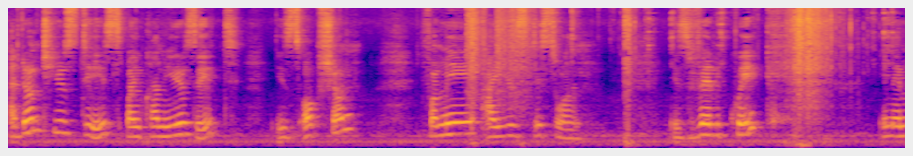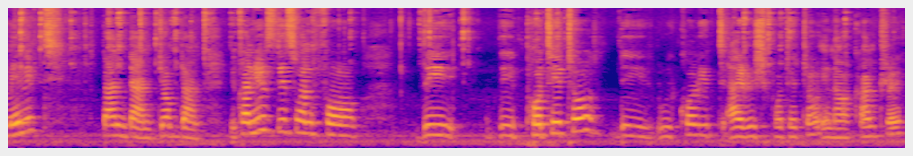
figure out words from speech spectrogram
i don't use this but you can use it. It's option. For me i use this one. It's very quick. In a minute done done job done. You can use this one for the the potato the we call it irish potato in our country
